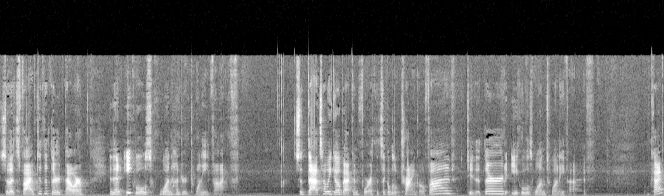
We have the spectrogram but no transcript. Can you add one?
So it's 5 to the third power, and then it equals 125. So that's how we go back and forth. It's like a little triangle. 5 to the third equals 125. Okay?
